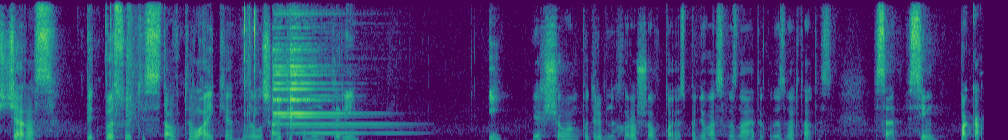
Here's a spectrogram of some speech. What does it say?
Ще раз підписуйтесь, ставте лайки, залишайте коментарі. І якщо вам потрібне хороше авто, я сподіваюся, ви знаєте, куди звертатись. Все, всім пока!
